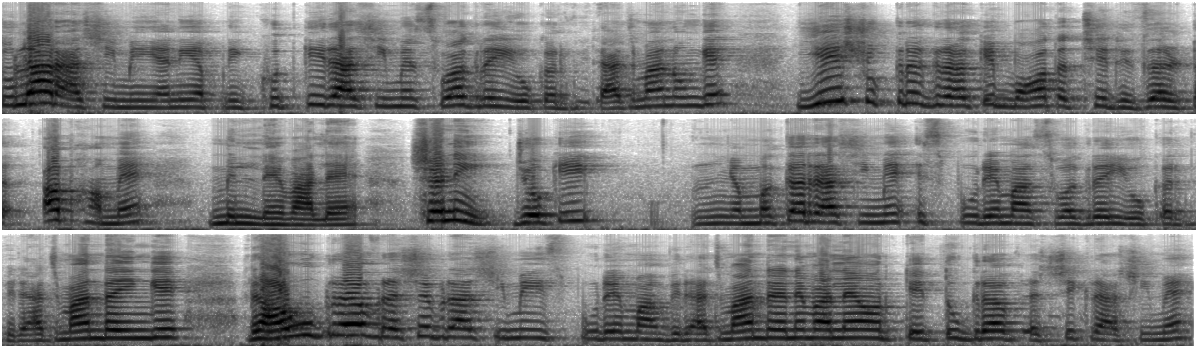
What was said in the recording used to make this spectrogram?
तुला राशि में, यानी अपनी खुद की राशि में स्वग्रही होकर विराजमान होंगे। ये शुक्र ग्रह के बहुत अच्छे रिज़ल्ट अब हमें मिलने वाले हैं। शनि, जो कि मकर राशि में इस पूरे माह स्वग्रही होकर विराजमान रहेंगे। राहु ग्रह वृषभ राशि में इस पूरे माह विराजमान रहने वाले हैं और केतु ग्रह वृश्चिक राशि में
